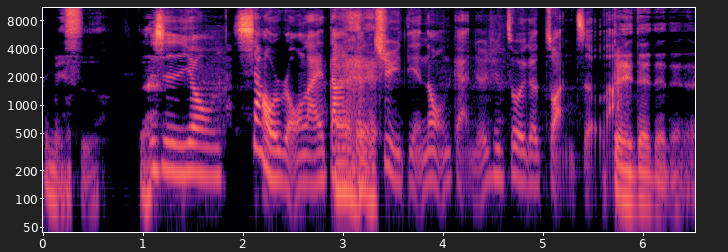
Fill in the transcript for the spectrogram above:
就没事了。就是用笑容来当一个句点那种感觉去做一个转折啦。对对对对对。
